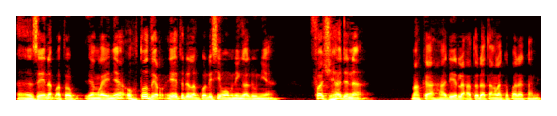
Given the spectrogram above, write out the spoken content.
Zainab atau yang lainnya uhtudir yaitu dalam kondisi mau meninggal dunia. Fashhadna maka hadirlah atau datanglah kepada kami.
